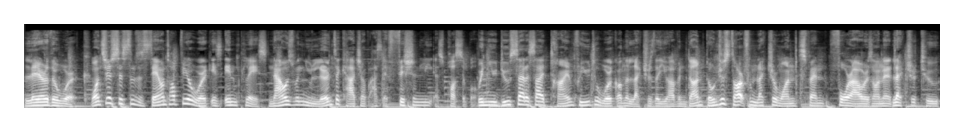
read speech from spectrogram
Layer the work. Once your system to stay on top of your work is in place, now is when you learn to catch up as efficiently as possible. When you do set aside time for you to work on the lectures that you haven't done, don't just start from lecture 1, spend 4 hours on it, lecture 2,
